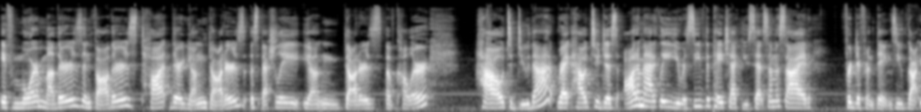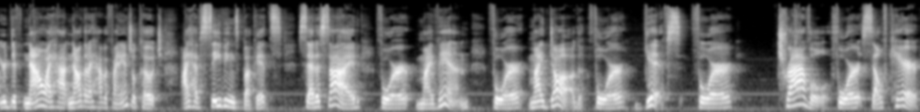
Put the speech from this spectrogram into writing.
if more mothers and fathers taught their young daughters, especially young daughters of color, how to do that, right? How to just automatically, you receive the paycheck, you set some aside for different things. You've got your diff, now I have, now that I have a financial coach, I have savings buckets set aside for my van, for my dog, for gifts, for travel, for self care.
